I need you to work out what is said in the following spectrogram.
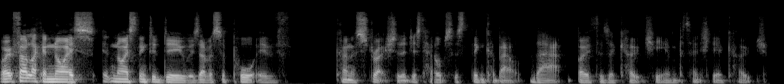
or it felt like a nice nice thing to do was have a supportive kind of structure that just helps us think about that both as a coachee and potentially a coach.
